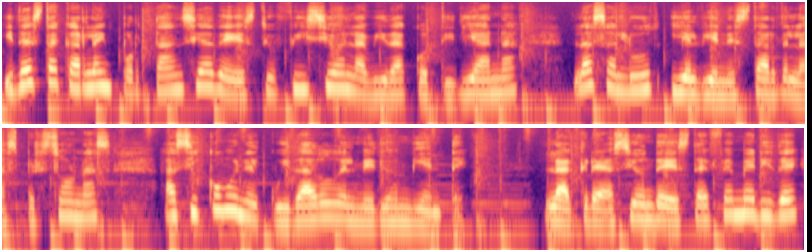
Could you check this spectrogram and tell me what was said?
y destacar la importancia de este oficio en la vida cotidiana, la salud y el bienestar de las personas, así como en el cuidado del medio ambiente. La creación de esta efeméride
